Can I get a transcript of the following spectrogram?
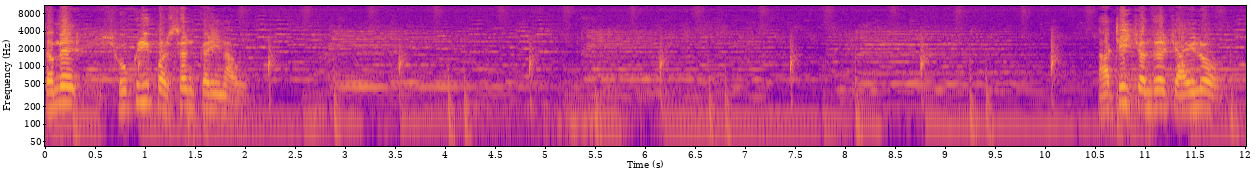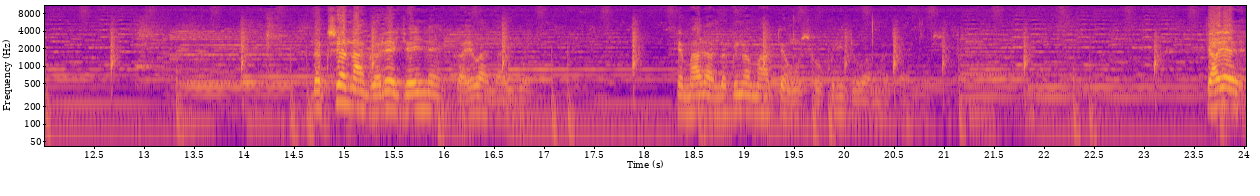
તમે છોકરી પસંદ કરીને આવો. આઠી ચંદ્ર ચાલ્યો દક્ષના ઘરે જઈને કહેવા લાગ્યો કે મારા લગ્ન માટે હું છોકરી જોવા માટે આવ્યો છું. ત્યારે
